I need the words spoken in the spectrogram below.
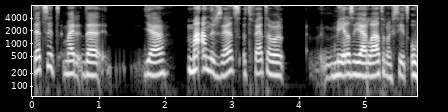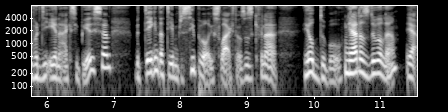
That's it. Maar dat, ja... Maar anderzijds, het feit dat we meer dan een jaar later nog steeds over die ene actie bezig zijn, betekent dat die in principe wel geslaagd was. Dus ik vind dat heel dubbel. Ja, dat is dubbel, hè? Ja.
